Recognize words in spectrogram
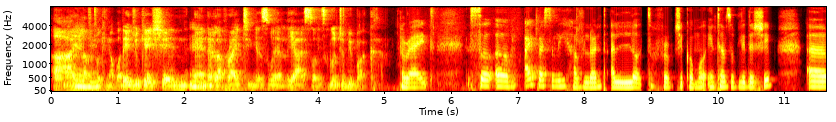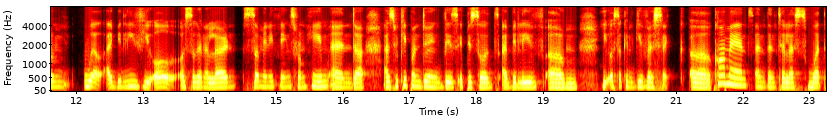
Uh, mm-hmm. I love mm-hmm. talking about education mm-hmm. and I love writing as well. Yeah, so it's good to be back. Right. So um, I personally have learned a lot from Chikomo in terms of leadership. Um, well, I believe you all also going to learn so many things from him. And uh, as we keep on doing these episodes, I believe um, you also can give us like uh, comments and then tell us what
